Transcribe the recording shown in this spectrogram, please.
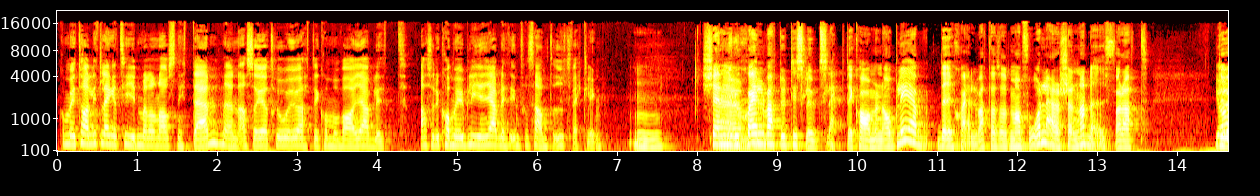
kommer ju ta lite längre tid mellan avsnitten men alltså jag tror ju att det kommer vara jävligt, alltså det kommer ju bli en jävligt intressant utveckling. Känner du Ehm. själv att du till slut släppte kamerorna och blev dig själv? Att, alltså, att man får lära känna dig för att du Ja.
